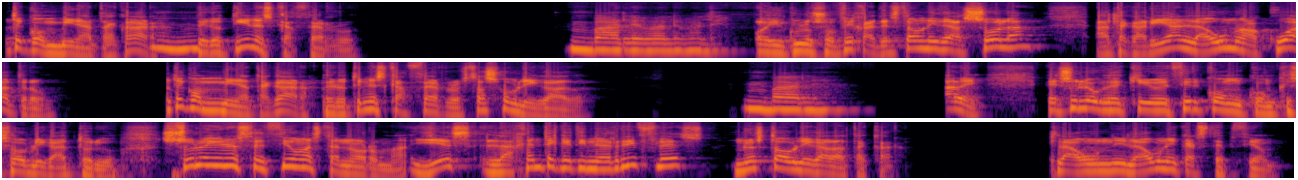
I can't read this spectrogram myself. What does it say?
No te conviene atacar, pero tienes que hacerlo. Vale, vale, vale. O incluso, fíjate, esta unidad sola atacaría en la 1 a 4. No te conviene atacar, pero tienes que hacerlo, estás obligado. Vale. Eso es lo que quiero decir con, con que es obligatorio. Solo hay una excepción a esta norma, y es la gente que tiene rifles no está obligada a atacar. Es la, uni- la única excepción.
